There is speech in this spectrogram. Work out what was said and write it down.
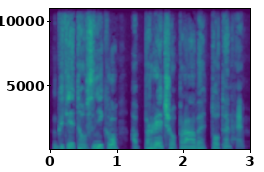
kde to vzniklo a prečo práve Tottenham?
